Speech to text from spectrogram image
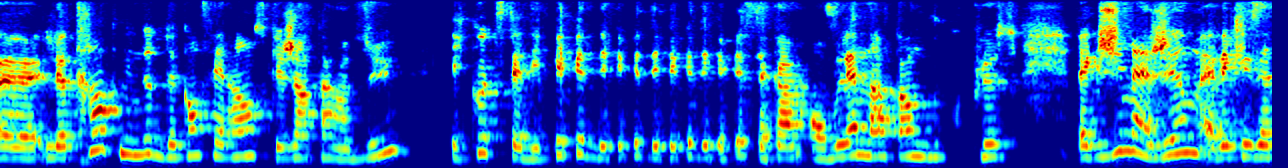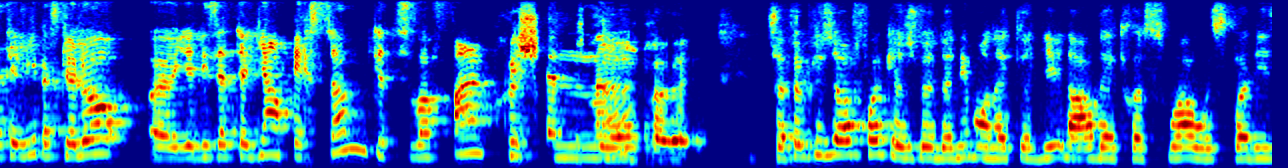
euh, le 30 minutes de conférence que j'ai entendu, écoute, c'était des pépites, des pépites, des pépites, des pépites. C'était comme, on voulait en entendre beaucoup plus. Fait que j'imagine avec les ateliers, parce que là, euh, il y a des ateliers en personne que tu vas faire prochainement. Ça fait plusieurs fois que je vais donner mon atelier L'art d'être soi au Spa des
